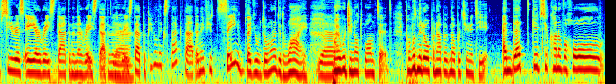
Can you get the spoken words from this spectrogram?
Series A, I raised that, and then I raised that, and then I Yeah. raised that. But people expect that. And if you say that you don't want to do the why, Yeah. why would you not want it? But wouldn't it open up an opportunity? And that gives you kind of a whole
